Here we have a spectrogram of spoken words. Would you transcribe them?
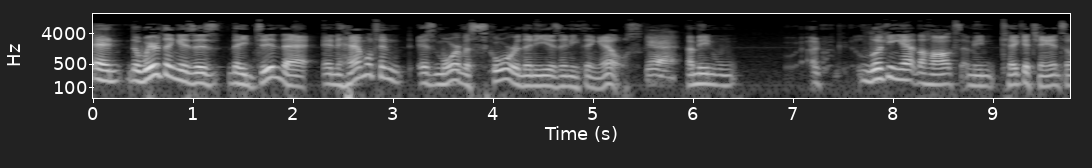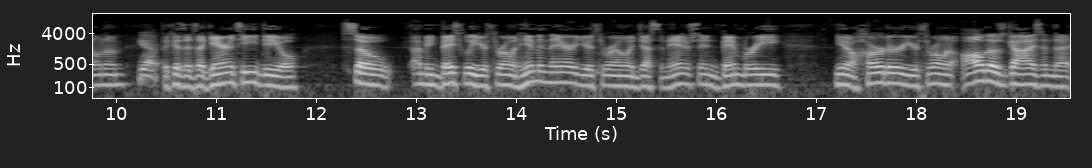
And the weird thing is, is they did that, and Hamilton is more of a scorer than he is anything else. Yeah, I mean, uh, looking at the Hawks, I mean, take a chance on them, yeah, because it's a guaranteed deal. So, I mean, basically, you're throwing him in there. You're throwing Justin Anderson, Bembry you know, Huerter. you're throwing all those guys in the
